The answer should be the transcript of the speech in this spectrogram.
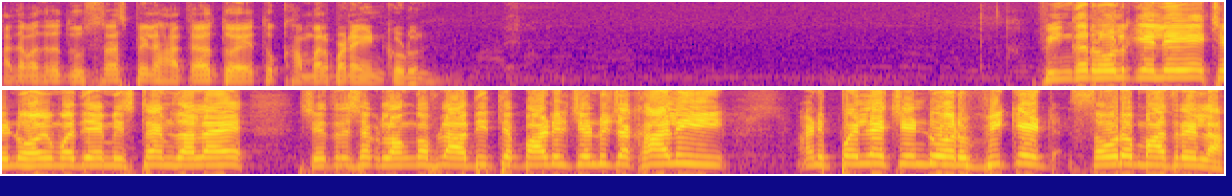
आता मात्र दुसरा स्पेल आहे तो खांबालपाडा एंडकडून फिंगर रोल केले चेंडू हवेमध्ये मिस टाइम झालाय. क्षेत्रशक लॉंग ऑफला आदित्य पाटील चेंडूच्या खाली. आणि पहिल्या चेंडूवर विकेट सौरभ म्हात्रेला.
